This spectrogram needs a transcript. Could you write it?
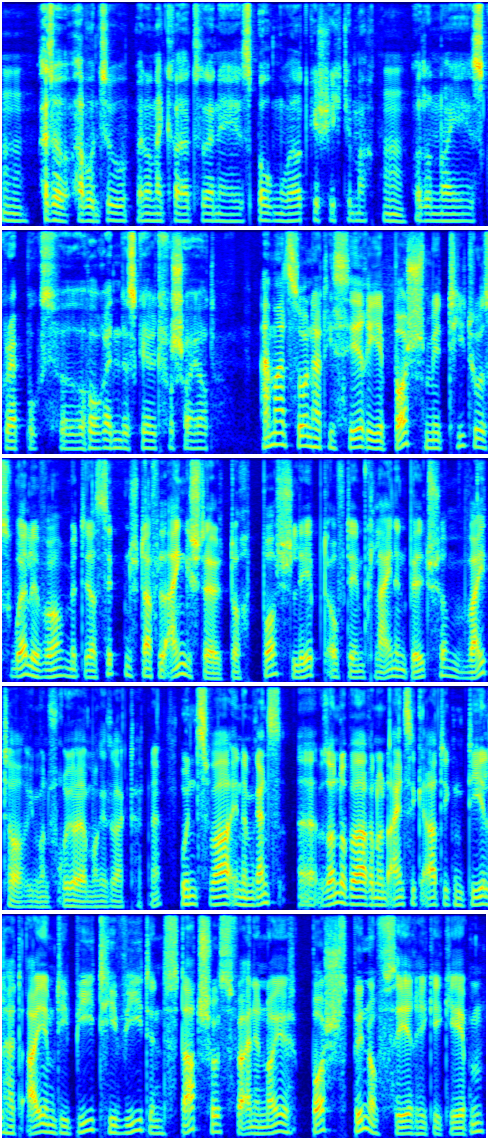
Hm, Also ab und zu, wenn er nicht gerade seine Spoken-Word-Geschichte macht hm. oder neue Scrapbooks für horrendes Geld verscheuert. Amazon hat die Serie Bosch mit Titus Welliver mit der siebten Staffel eingestellt, doch Bosch lebt auf dem kleinen Bildschirm weiter, wie man früher immer gesagt hat. Ne? Und zwar in einem ganz äh, sonderbaren und einzigartigen Deal hat IMDb TV den Startschuss für eine neue Bosch Spin-off-Serie gegeben,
